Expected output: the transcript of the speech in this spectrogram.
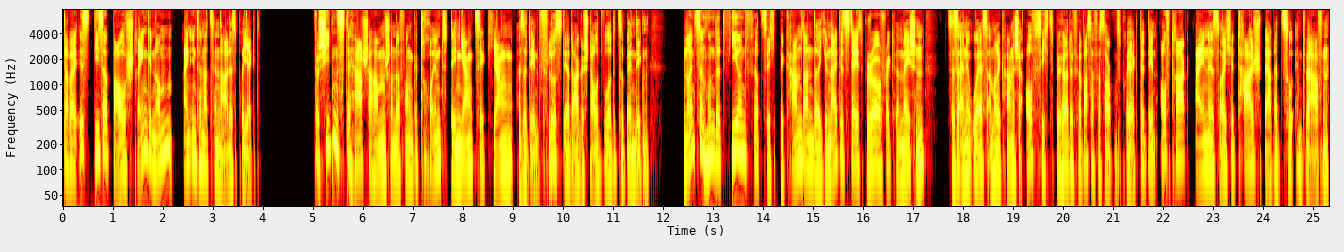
Dabei ist dieser Bau streng genommen ein internationales Projekt. Verschiedenste Herrscher haben schon davon geträumt, den Yangtze-Kiang, also den Fluss, der da gestaut wurde, zu bändigen. 1944 bekam dann der United States Bureau of Reclamation, das ist eine US-amerikanische Aufsichtsbehörde für Wasserversorgungsprojekte, den Auftrag, eine solche Talsperre zu entwerfen.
